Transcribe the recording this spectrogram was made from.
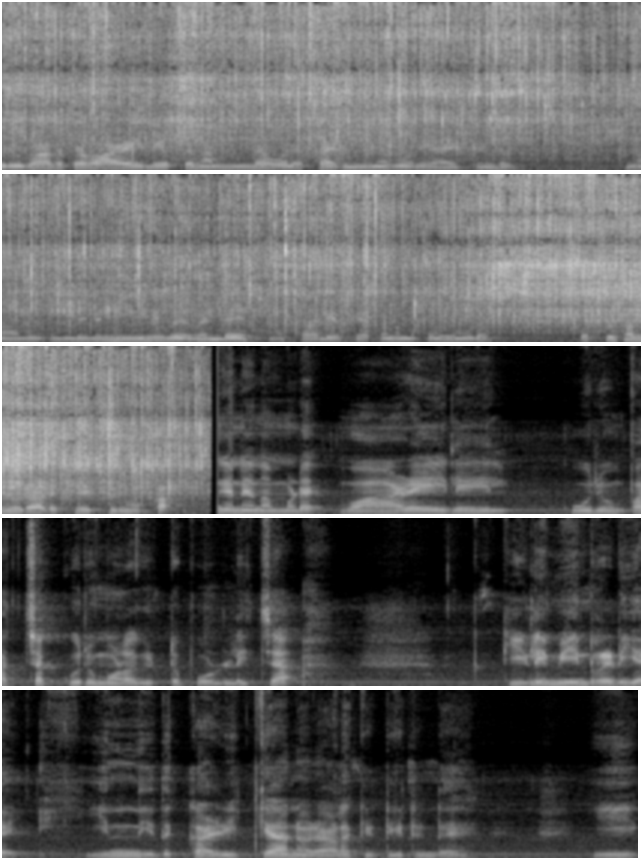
ഒരു ഭാഗത്തെ വാഴയിലൊക്കെ നല്ലപോലെ കരിഞ്ഞ പോലെ ആയിട്ടുണ്ട്. എന്നാലും ഉള്ളിൽ മീൻ വേവണ്ടേ മസാലയൊക്കെ. അപ്പം നമുക്കൊന്നുകൂടെ കുറച്ച് സമയം കൂടെ അടച്ചു വെച്ച് നോക്കാം. ഇങ്ങനെ നമ്മുടെ വാഴയിലയിൽ കുരു പച്ചക്കുരുമുളകിട്ട് പൊള്ളിച്ച കിളിമീൻ റെഡിയായി. ഇന്നിത് കഴിക്കാൻ ഒരാളെ കിട്ടിയിട്ടുണ്ട്. ഈ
